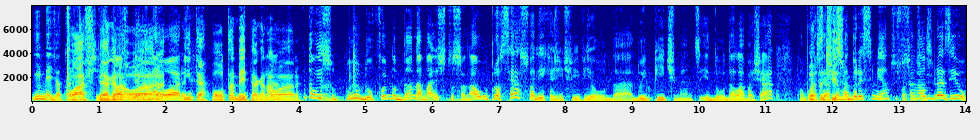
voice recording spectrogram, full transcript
imediatamente. COAF pega, COAF na, hora, pega na hora. Interpol também pega na é. hora. Então, isso tudo foi mudando a malha institucional. O processo ali que a gente viveu da, do impeachment e do, da Lava Jato foi um processo de amadurecimento institucional do Brasil.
